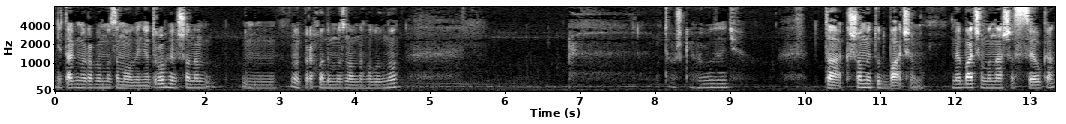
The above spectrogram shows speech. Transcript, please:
І так ми робимо замовлення. Друге, що нам. Ну, переходимо знову на головну. Трошки грузить. Так, що ми тут бачимо? Ми бачимо наша ссылка.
